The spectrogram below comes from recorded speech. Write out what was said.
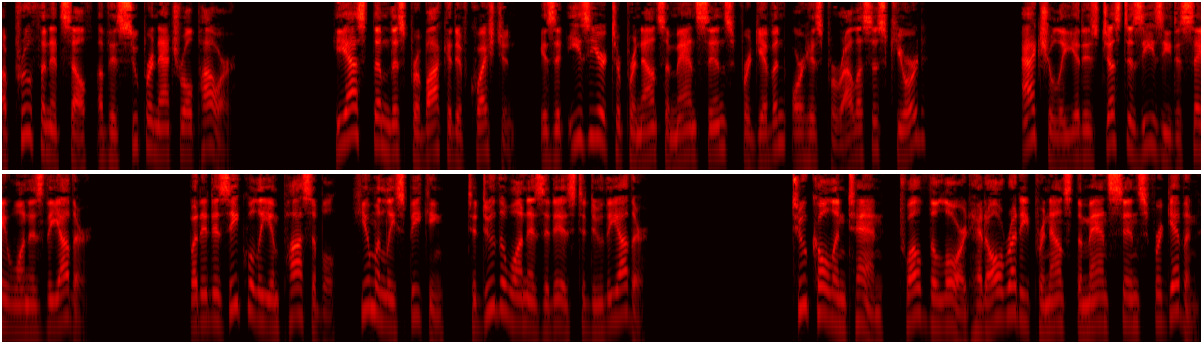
a proof in itself of his supernatural power. He asked them this provocative question Is it easier to pronounce a man's sins forgiven or his paralysis cured? Actually, it is just as easy to say one as the other. But it is equally impossible, humanly speaking, to do the one as it is to do the other. 2 10 12 The Lord had already pronounced the man's sins forgiven.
